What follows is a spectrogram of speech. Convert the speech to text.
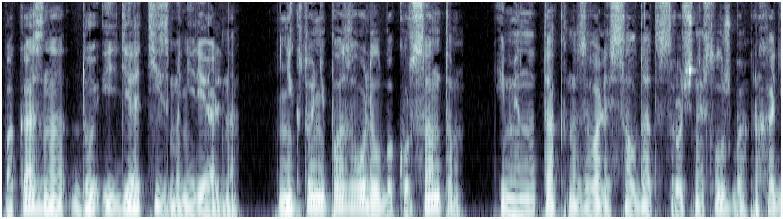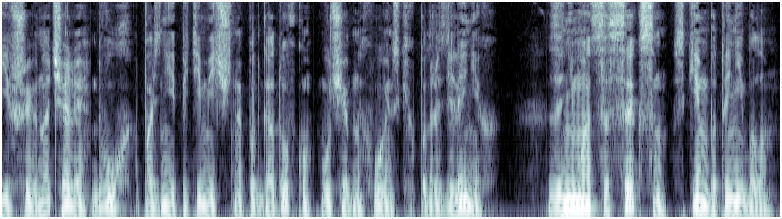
показана до идиотизма нереально. Никто не позволил бы курсантам, именно так назывались солдаты срочной службы, проходившие в начале двух, а позднее пятимесячную подготовку в учебных воинских подразделениях, заниматься сексом с кем бы то ни было –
